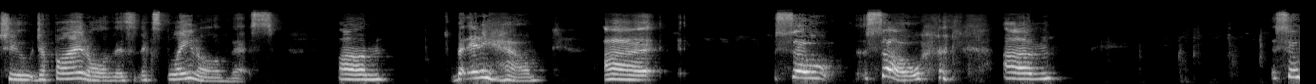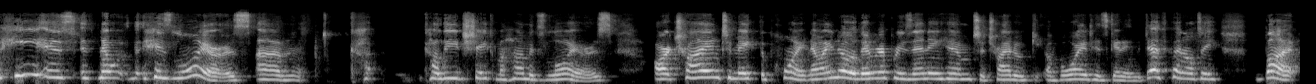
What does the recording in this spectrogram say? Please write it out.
to define all of this and explain all of this. Um, but anyhow, uh, so so um, so he is now his lawyers um, khalid sheikh mohammed's lawyers are trying to make the point. Now i know they're representing him to try to avoid his getting the death penalty but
